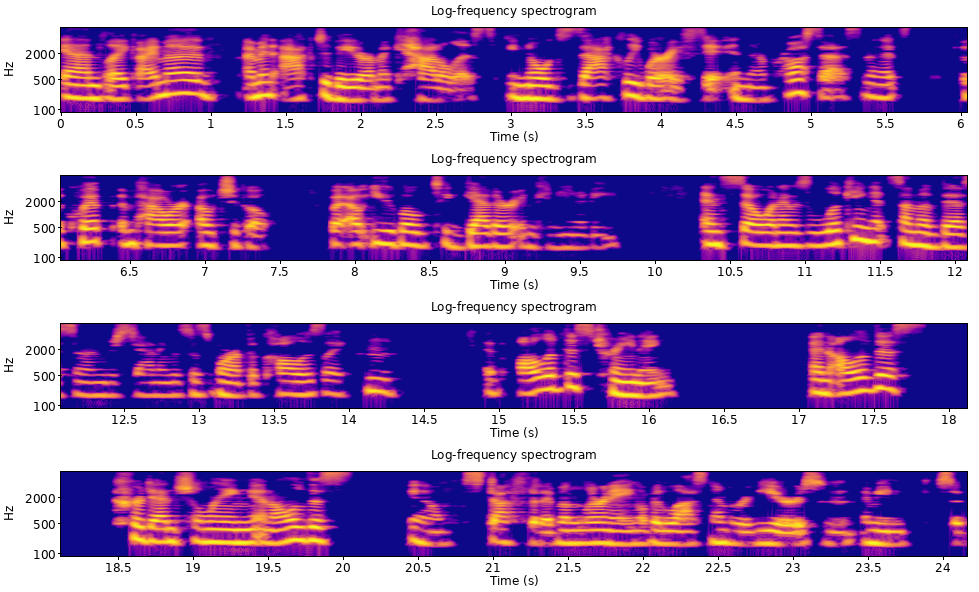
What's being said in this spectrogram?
And like I'm a I'm an activator, I'm a catalyst. I know exactly where I fit in their process. And then it's equip, empower, out you go but out you go together in community. And so when I was looking at some of this and understanding this is more of the call, I was like, hmm, if all of this training and all of this credentialing and all of this, you know, stuff that I've been learning over the last number of years, and I mean, it's an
